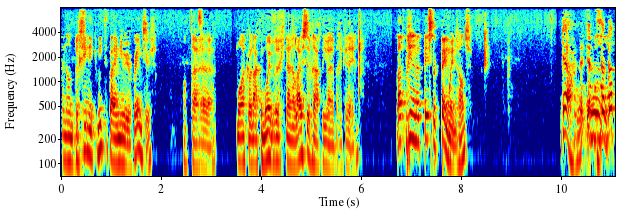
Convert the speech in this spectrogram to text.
En dan begin ik niet bij New York Rangers. Want daar eh, maken we eigenlijk een mooi brugje naar een luistervraag die wij hebben gekregen. Laten we beginnen met Pittsburgh Penguins, Hans. Ja, ja, dat, dat,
